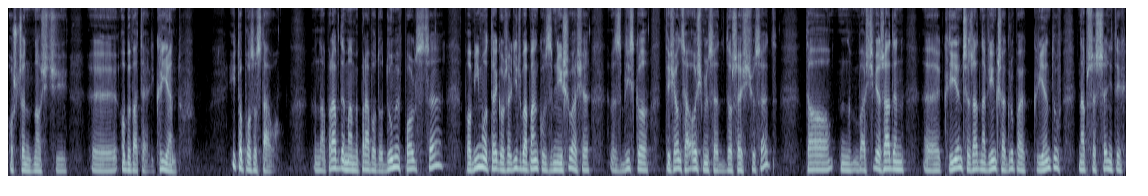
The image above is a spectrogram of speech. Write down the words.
oszczędności y, obywateli, klientów. I to pozostało. Naprawdę mamy prawo do dumy w Polsce, pomimo tego, że liczba banków zmniejszyła się z blisko 1800 do 600, to mm, właściwie żaden e, klient czy żadna większa grupa klientów na przestrzeni tych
